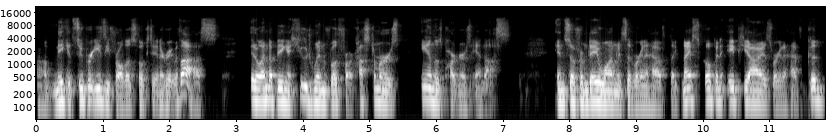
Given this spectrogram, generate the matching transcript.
uh, make it super easy for all those folks to integrate with us, it'll end up being a huge win both for our customers and those partners and us. And so from day one, we said we're going to have like nice open APIs. We're going to have good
